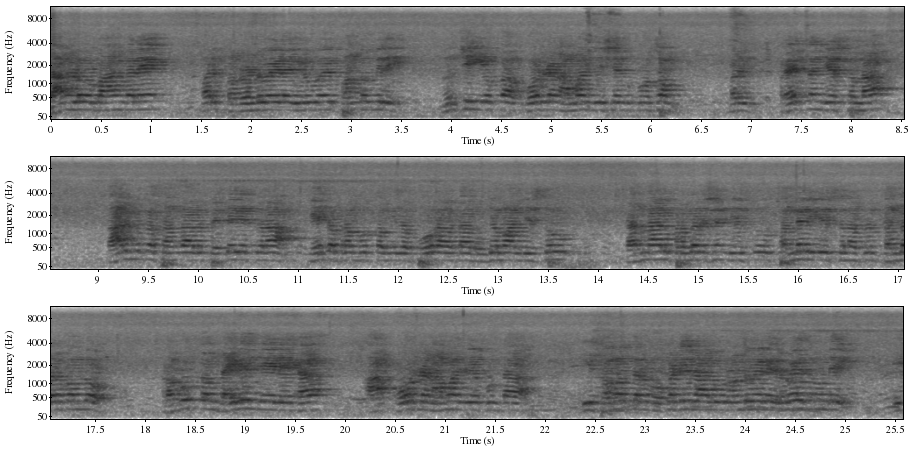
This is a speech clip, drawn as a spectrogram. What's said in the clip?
దానిలో భాగంగానే మరి రెండు వేల ఇరవై పంతొమ్మిది నుంచి ఈ యొక్క కోడ్లను అమలు చేసేందు కోసం మరి ప్రయత్నం చేస్తున్నా కార్మిక సంఘాలు పెద్ద ఎత్తున కేంద్ర ప్రభుత్వం మీద పోరాటాలు ఉద్యమాలు చేస్తూ ధర్నాలు ప్రదర్శన చేస్తూ సమ్మెలు చేస్తున్నటువంటి సందర్భంలో ప్రభుత్వం ధైర్యం చేయలేక ఆ కోడ్లను అమలు చేయకుండా ఈ సంవత్సరం ఒకటి నాలుగు రెండు వేల ఇరవై ఐదు నుండి ఈ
